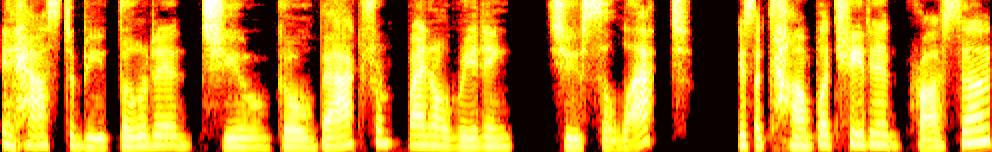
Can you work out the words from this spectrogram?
It has to be voted to go back from final reading to select. It's a complicated process.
